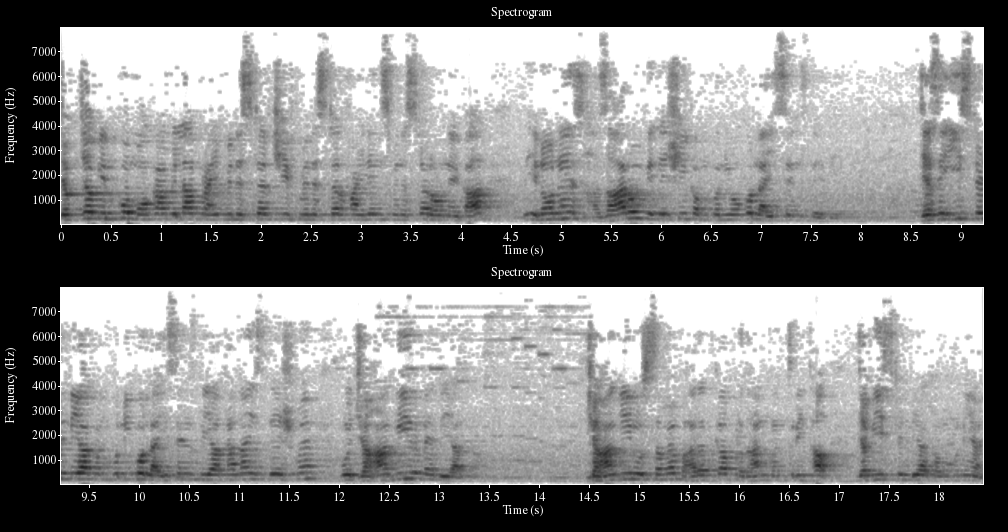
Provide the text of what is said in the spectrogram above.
जब जब इनको मौका मिला prime minister, chief minister, finance minister होने का, इन्होंने हज़ारों विदेशी कंपनियों को लाइसेंस दे दिए जैसे ईस्ट इंडिया कंपनी को लाइसेंस दिया था ना इस देश में, वो जहांगीर ने दिया था। जहांगीर उस समय भारत का प्रधानमंत्री था, जब ईस्ट इंडिया कंपनी आई।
